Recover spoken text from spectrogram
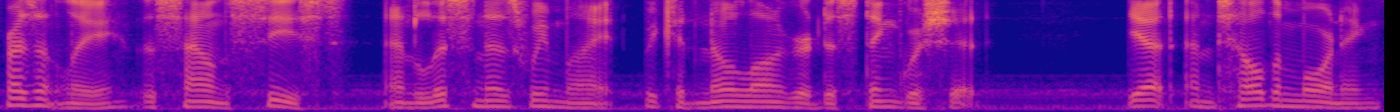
Presently the sound ceased, and listen as we might, we could no longer distinguish it. Yet until the morning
